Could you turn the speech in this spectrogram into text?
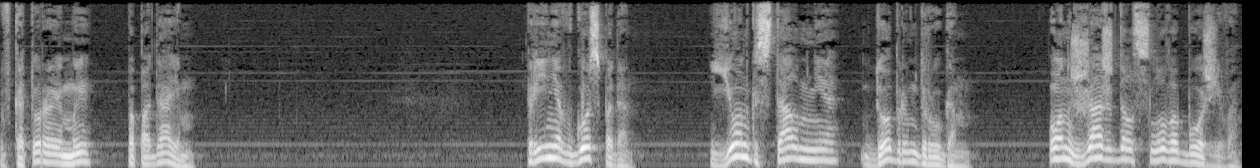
в которые мы попадаем. Приняв Господа, Йонг стал мне добрым другом. Он жаждал Слова Божьего.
